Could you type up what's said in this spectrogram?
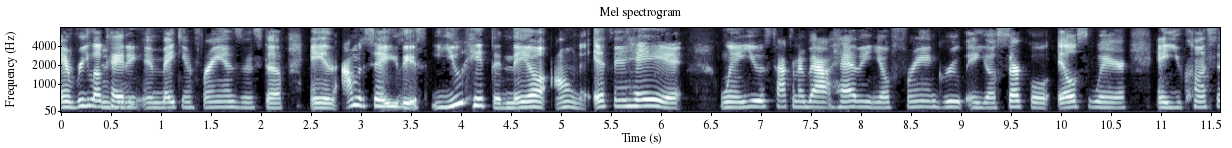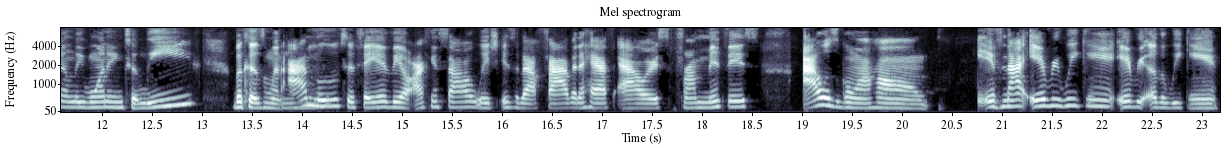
and relocating mm-hmm. and making friends and stuff. And I'm gonna tell you this: you hit the nail on the effing head when you was talking about having your friend group and your circle elsewhere, and you constantly wanting to leave. Because when mm-hmm. I moved to Fayetteville, Arkansas, which is about five and a half hours from Memphis, I was going home. If not every weekend, every other weekend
